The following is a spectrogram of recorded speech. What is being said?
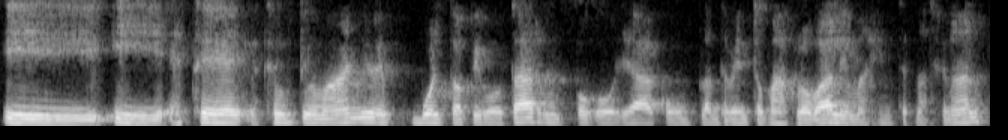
Y, y, este, este último año he vuelto a pivotar un poco ya con un planteamiento más global y más internacional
